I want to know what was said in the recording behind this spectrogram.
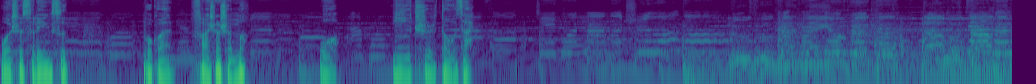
我是四零四，不管发生什么，我一直都在。路途坎坎又坷坷达不到的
